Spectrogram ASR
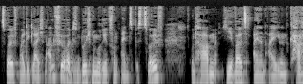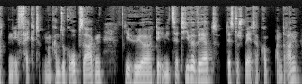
zwölfmal die gleichen Anführer, die sind durchnummeriert von eins bis zwölf und haben jeweils einen eigenen Karteneffekt. Und man kann so grob sagen, je höher der Initiativewert, desto später kommt man dran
